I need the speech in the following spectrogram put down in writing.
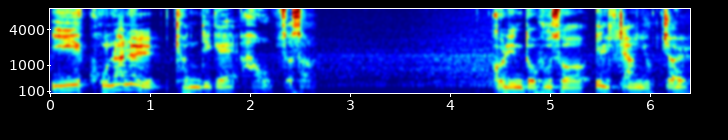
이 고난을 견디게 하옵소서. 고린도 후서 1장 6절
